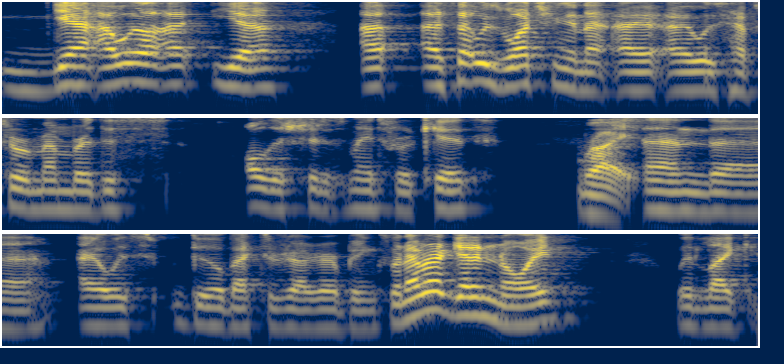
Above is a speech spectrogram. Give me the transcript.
Yeah, I will. I, yeah, I, as I was watching it, I, I always have to remember this. All this shit is made for kids, Right. and uh, I always go back to Jar Jar Binks. Whenever I get annoyed with like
